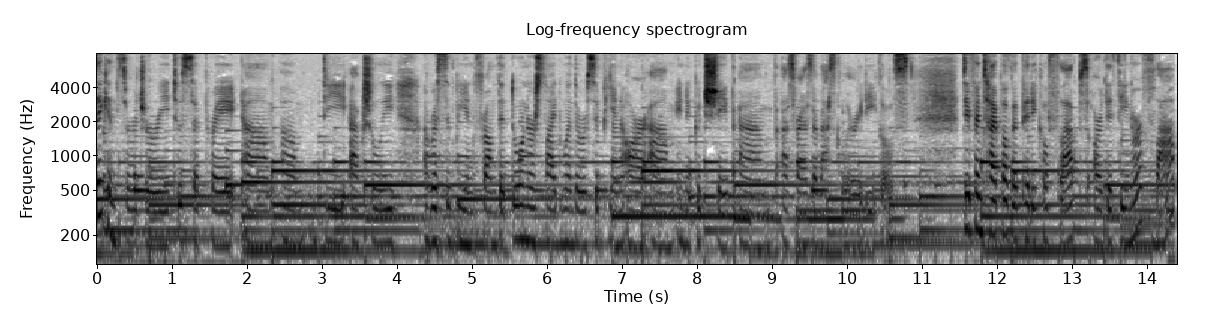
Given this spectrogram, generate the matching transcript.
second surgery to separate um, um, the actually a recipient from the donor side when the recipient are um, in a good shape um, as far as the vascularity goes. Different type of pedicle flaps are the thenar flap,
